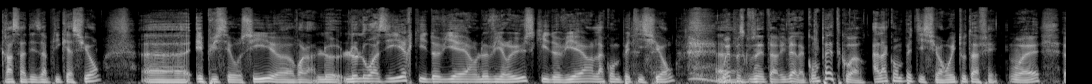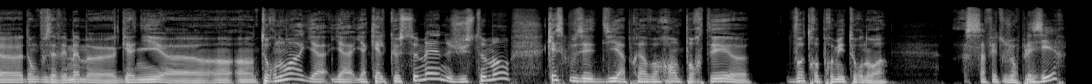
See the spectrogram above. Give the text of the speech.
grâce à des applications. Euh, et puis c'est aussi euh, voilà le, le, loisir qui devient le virus, qui devient la compétition. ouais, parce que vous êtes arrivé à la compète, quoi. À la compétition, oui, tout à fait. Ouais. Euh, donc vous avez même euh, gagné un, un, tournoi il y, a, il, y a, il y a quelques semaines, justement. Qu'est-ce que vous avez dit après avoir remporté votre premier tournoi ça fait toujours plaisir.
